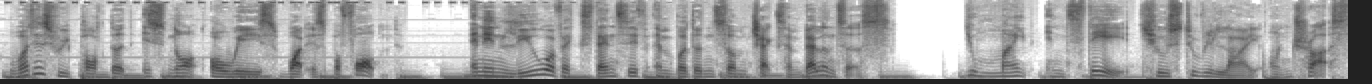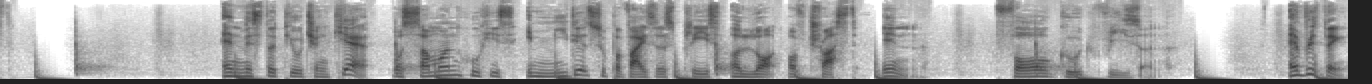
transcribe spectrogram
what is reported is not always what is performed. And in lieu of extensive and burdensome checks and balances, you might instead choose to rely on trust. And Mr. Teo Cheng Kiat was someone who his immediate supervisors placed a lot of trust in, for good reason. Everything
